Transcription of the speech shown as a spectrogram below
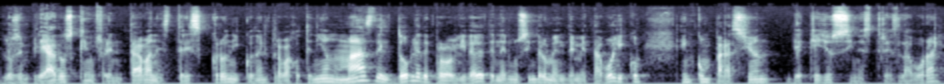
Los empleados que enfrentaban estrés crónico en el trabajo tenían más del doble de probabilidad de tener un síndrome de metabólico en comparación de aquellos sin estrés laboral.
